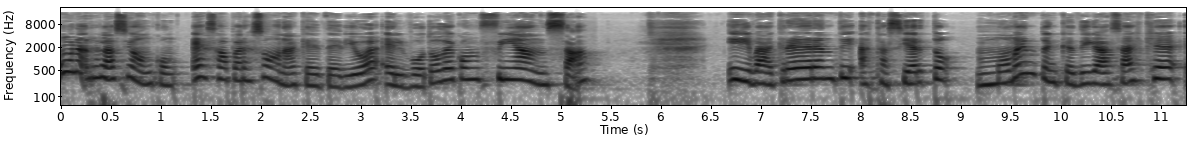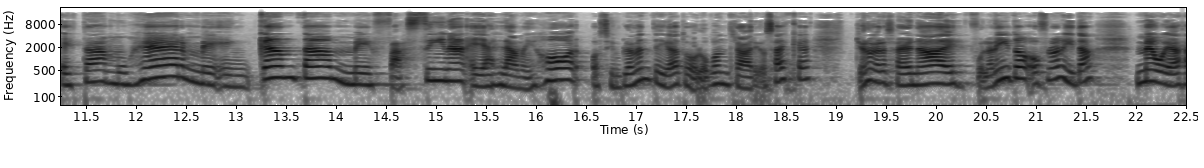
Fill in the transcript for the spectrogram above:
una relación con esa persona que te dio el voto de confianza y va a creer en ti hasta cierto momento en que diga, sabes que esta mujer me encanta, me fascina, ella es la mejor, o simplemente diga todo lo contrario, sabes que yo no quiero saber nada de fulanito o fulanita, me voy a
